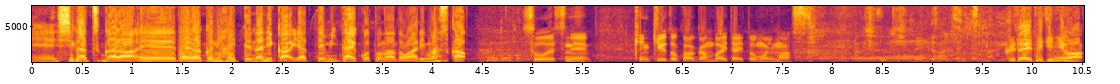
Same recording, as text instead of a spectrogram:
えー、4月から、えー、大学に入って何かやってみたいことなどはありますか？そうですね。研究とか頑張りたいと思います。具体的には、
